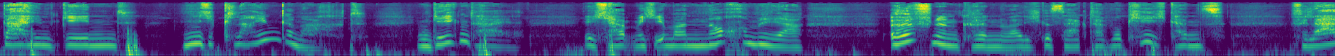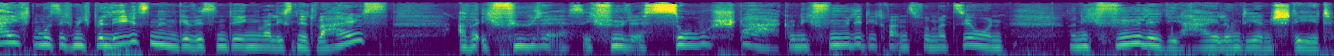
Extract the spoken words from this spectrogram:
dahingehend nie klein gemacht. Im Gegenteil, ich habe mich immer noch mehr öffnen können, weil ich gesagt habe, okay, ich kann es, vielleicht muss ich mich belesen in gewissen Dingen, weil ich es nicht weiß, aber ich fühle es, ich fühle es so stark und ich fühle die Transformation und ich fühle die Heilung, die entsteht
